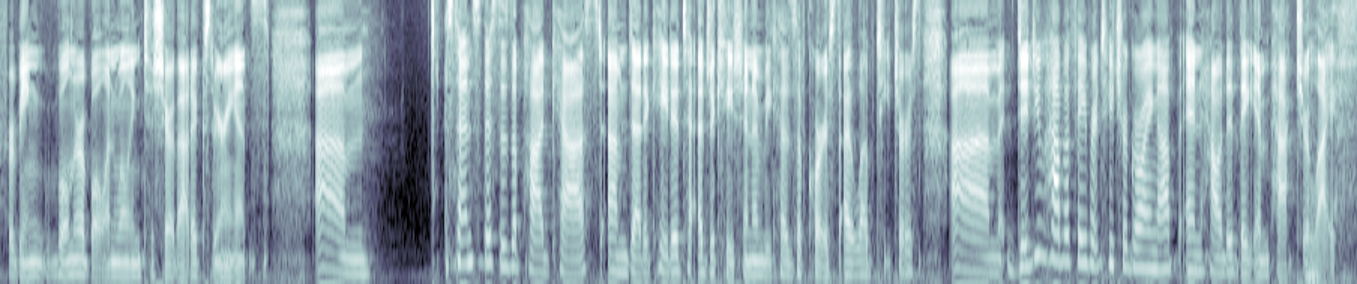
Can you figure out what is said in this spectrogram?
for being vulnerable and willing to share that experience. Um, since this is a podcast um, dedicated to education and because of course i love teachers um, did you have a favorite teacher growing up and how did they impact your life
